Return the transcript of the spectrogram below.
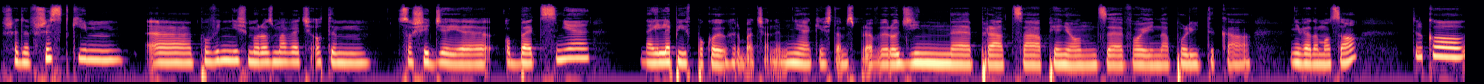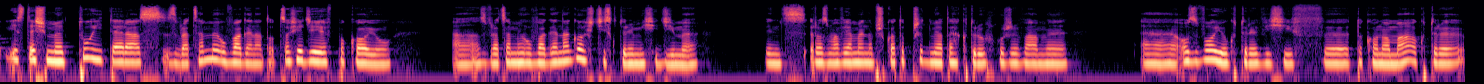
Przede wszystkim e, powinniśmy rozmawiać o tym, co się dzieje obecnie, najlepiej w pokoju herbacianym. Nie jakieś tam sprawy rodzinne, praca, pieniądze, wojna, polityka, nie wiadomo co. Tylko jesteśmy tu i teraz, zwracamy uwagę na to, co się dzieje w pokoju, a zwracamy uwagę na gości, z którymi siedzimy. Więc rozmawiamy na przykład o przedmiotach, których używamy, e, o zwoju, który wisi w Tokonoma, o który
